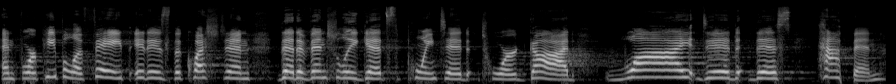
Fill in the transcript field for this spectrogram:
And for people of faith, it is the question that eventually gets pointed toward God. Why did this happen?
